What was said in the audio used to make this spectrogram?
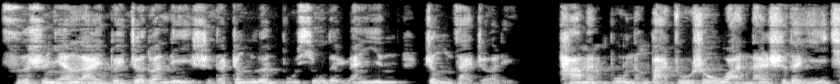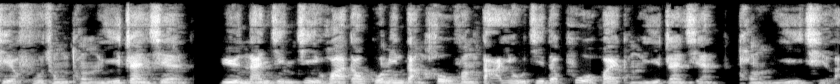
四十年来对这段历史的争论不休的原因正在这里。他们不能把驻守皖南时的一切服从统一战线与南进计划到国民党后方打游击的破坏统一战线统一起来。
